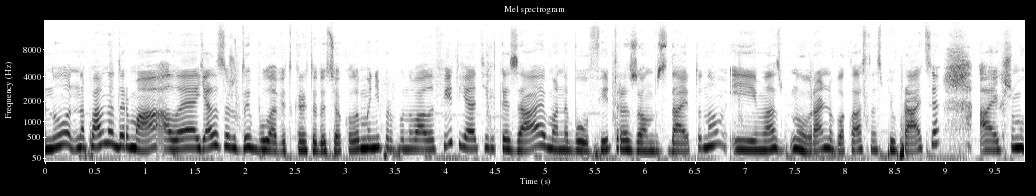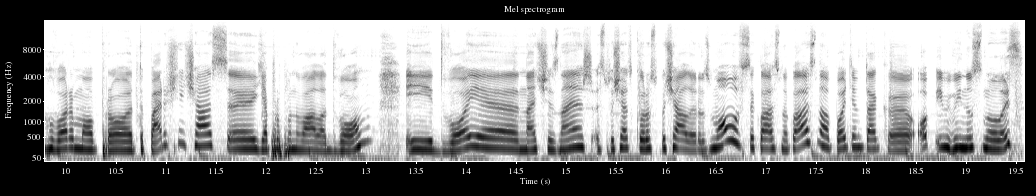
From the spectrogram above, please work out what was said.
Ну напевно, дарма, але я завжди була відкрита до цього. Коли мені пропонували фіт, я тільки за. У мене був фіт разом з Дайтоном, і в нас ну реально була класна співпраця. А якщо ми говоримо про теперішній час, е, я пропонувала двом, і двоє, наче знаєш, спочатку розпочали розмову, все класно, класно, а потім так е, оп і мінуснулись.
